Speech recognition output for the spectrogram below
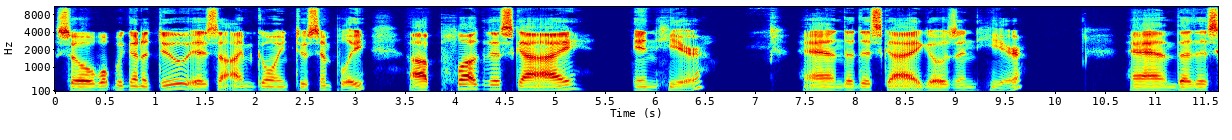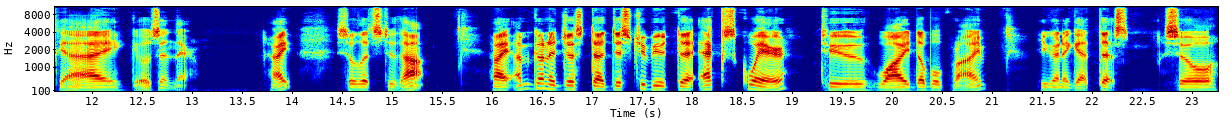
So what we're going to do is uh, I'm going to simply uh, plug this guy in here and this guy goes in here and this guy goes in there. Right, so let's do that. All right, I'm going to just uh, distribute the x squared to y double prime. You're going to get this. So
